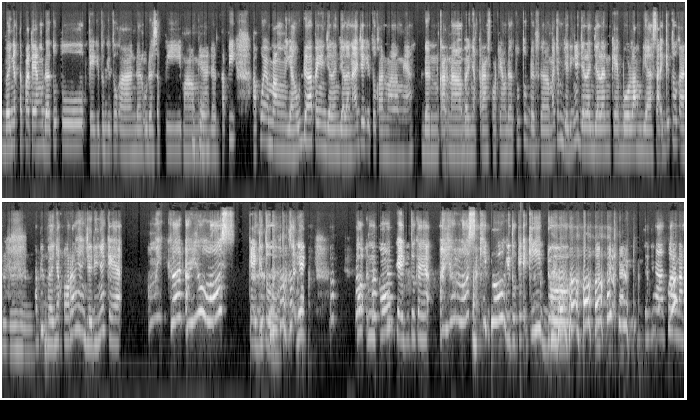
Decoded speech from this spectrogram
banyak tempat yang udah tutup kayak gitu-gitu kan dan udah sepi malamnya okay. dan tapi aku emang yang udah pengen jalan-jalan aja gitu kan malamnya dan karena banyak transport yang udah tutup dan segala macam jadinya jalan-jalan kayak bolang biasa gitu kan hmm. tapi banyak orang yang jadinya kayak oh my god are you lost kayak gitu terus oh no kayak gitu kayak are you lost kido gitu kayak kido akhirnya aku anak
